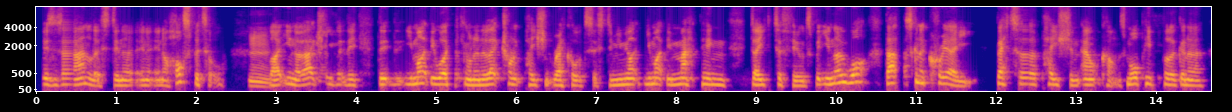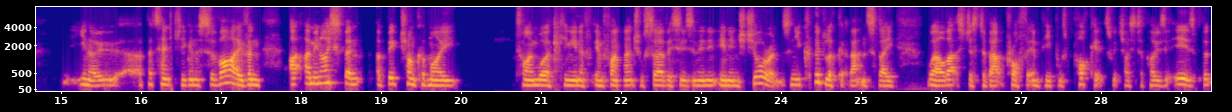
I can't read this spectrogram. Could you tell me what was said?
business analyst in a in a, in a hospital, Mm. like you know actually the, the, the, you might be working on an electronic patient record system you might you might be mapping data fields but you know what that's going to create better patient outcomes more people are going to you know are potentially going to survive and I, I mean i spent a big chunk of my time working in a, in financial services and in, in insurance. And you could look at that and say well that's just about profit in people's pockets which i suppose it is. But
